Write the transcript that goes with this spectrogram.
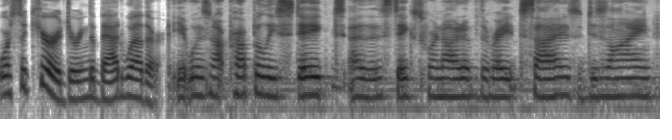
or secured during the bad weather. It was not properly staked. Uh, the stakes were not of the right size, design.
